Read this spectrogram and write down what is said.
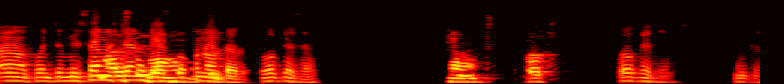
ఆ, కొంచెం మిస్అండర్స్టాండింగ్ బాగుంటుంది. చేసుకోకుండా ఉంటారు. Okay sir. ఆ, ఓకే. Okay sir. ఇంకా.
